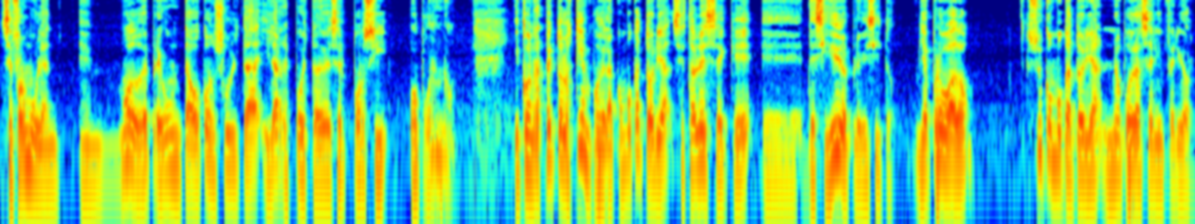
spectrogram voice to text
se formula en, modo de pregunta o consulta y la respuesta debe ser por sí o por no. Y con respecto a los tiempos de la convocatoria, se establece que, eh, decidido el plebiscito y aprobado, su convocatoria no podrá ser inferior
